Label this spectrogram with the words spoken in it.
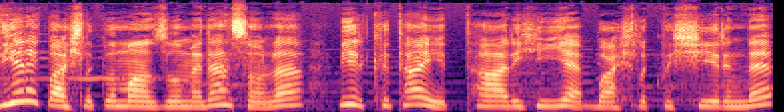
Diyerek başlıklı manzumeden sonra bir kıtayı tarihiye başlıklı şiirinde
